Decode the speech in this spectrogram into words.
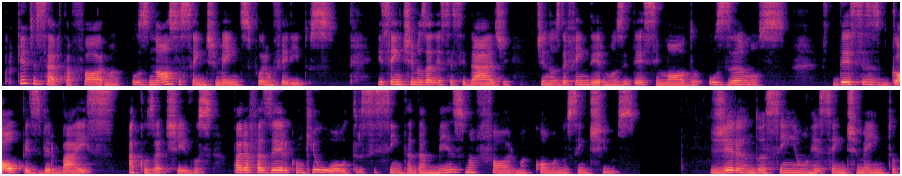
Porque, de certa forma, os nossos sentimentos foram feridos e sentimos a necessidade de nos defendermos e desse modo usamos desses golpes verbais acusativos para fazer com que o outro se sinta da mesma forma como nos sentimos, gerando assim um ressentimento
